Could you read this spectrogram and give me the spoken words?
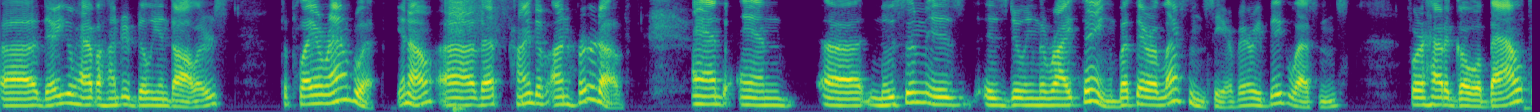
uh, there you have $100 billion to play around with. You know, uh, that's kind of unheard of. And, and Newsom is, is doing the right thing. But there are lessons here, very big lessons for how to go about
